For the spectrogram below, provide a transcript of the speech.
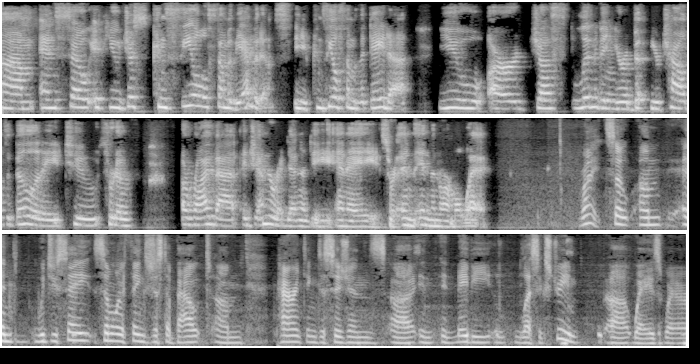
Um, and so if you just conceal some of the evidence, you conceal some of the data, you are just limiting your your child's ability to sort of arrive at a gender identity in a sort of in, in the normal way. Right. So, um, and would you say similar things just about um, parenting decisions uh, in in maybe less extreme uh, ways, where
